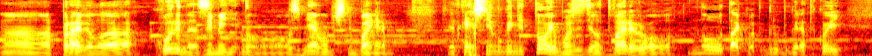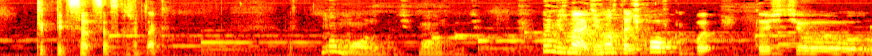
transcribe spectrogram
э, правила Хурина замени... ну, заменяем обычным баннером. Это, конечно, немного не то, и можно сделать два реролла. Ну, так вот, грубо говоря, такой компенсация, скажем так. Ну, может быть, может быть. Ну, не знаю, 90 очков, как бы, то есть... Э...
